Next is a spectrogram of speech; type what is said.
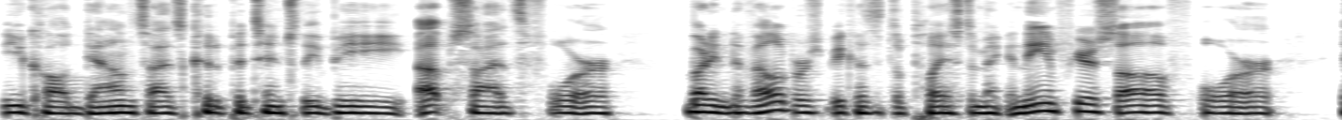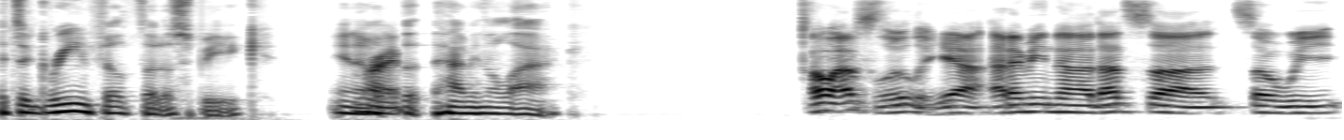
you call downsides could potentially be upsides for budding developers because it's a place to make a name for yourself, or it's a greenfield, so to speak. You know, right. the, having the lack. Oh, absolutely, yeah. And I mean, uh, that's uh, so we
